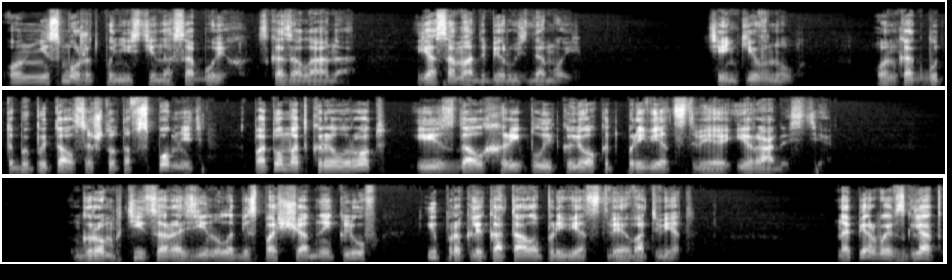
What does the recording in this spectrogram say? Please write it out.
«Он не сможет понести нас обоих», — сказала она. «Я сама доберусь домой». Тень кивнул. Он как будто бы пытался что-то вспомнить, потом открыл рот и издал хриплый клёкот приветствия и радости. Гром-птица разинула беспощадный клюв и прокликотала приветствие в ответ — на первый взгляд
